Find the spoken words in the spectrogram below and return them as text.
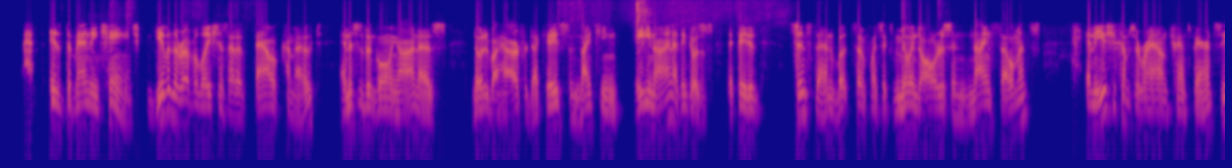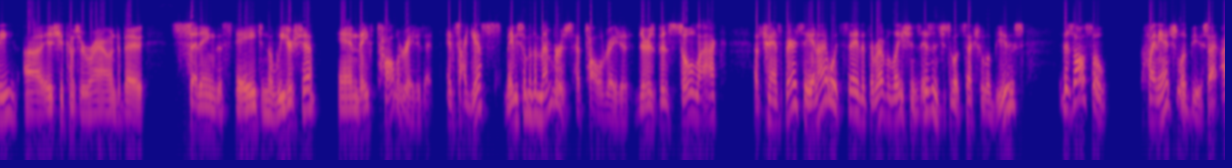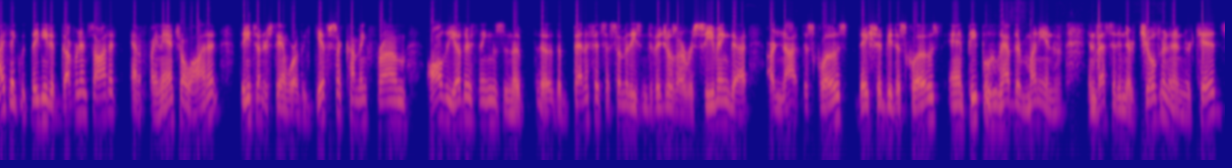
is demanding change, given the revelations that have now come out, and this has been going on as noted by Howard for decades. In 1989, I think there was they paid it since then, about $7.6 million in nine settlements. And the issue comes around transparency. Uh, issue comes around about setting the stage and the leadership, and they've tolerated it. And so I guess maybe some of the members have tolerated it. There has been so lack of transparency. And I would say that the revelations isn't just about sexual abuse. There's also financial abuse. I, I, think they need a governance audit and a financial audit. They need to understand where the gifts are coming from, all the other things and the, the, the, benefits that some of these individuals are receiving that are not disclosed. They should be disclosed. And people who have their money in, invested in their children and their kids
